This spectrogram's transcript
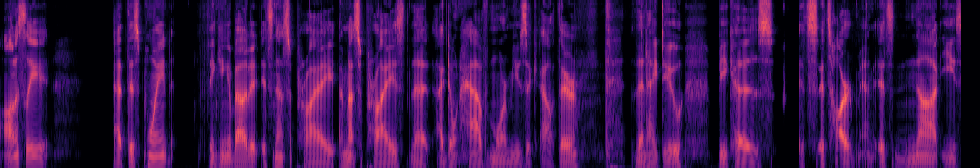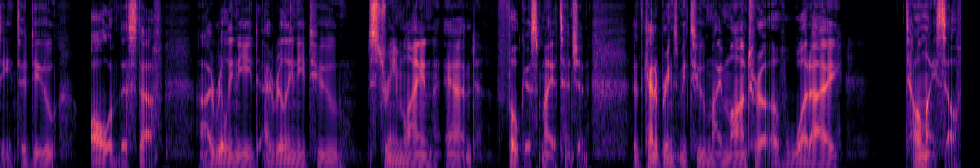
honestly, at this point, thinking about it, it's not surprise. I'm not surprised that I don't have more music out there than I do, because it's it's hard, man. It's not easy to do all of this stuff. I really need I really need to streamline and focus my attention. It kind of brings me to my mantra of what I tell myself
